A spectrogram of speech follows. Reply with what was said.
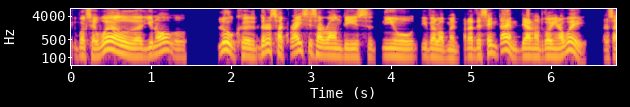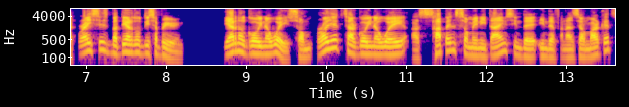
people say, well, uh, you know, look, uh, there's a crisis around this new development, but at the same time, they are not going away. There's a crisis, but they are not disappearing. They are not going away. Some projects are going away, as happens so many times in the in the financial markets.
